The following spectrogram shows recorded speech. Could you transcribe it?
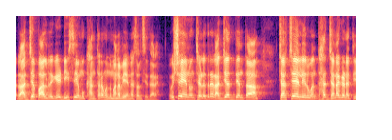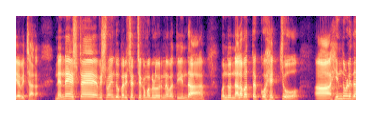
ರಾಜ್ಯಪಾಲರಿಗೆ ಡಿ ಸಿ ಎ ಮುಖಾಂತರ ಒಂದು ಮನವಿಯನ್ನು ಸಲ್ಲಿಸಿದ್ದಾರೆ. ವಿಷಯ ಏನು ಅಂತ ಹೇಳಿದ್ರೆ, ರಾಜ್ಯಾದ್ಯಂತ ಚರ್ಚೆಯಲ್ಲಿರುವಂತಹ ಜನಗಣತಿಯ ವಿಚಾರ. ನಿನ್ನೆಯಷ್ಟೇ ವಿಶ್ವ ಹಿಂದೂ ಪರಿಷತ್ ಚಿಕ್ಕಮಗಳೂರಿನ ವತಿಯಿಂದ ಒಂದು ನಲವತ್ತಕ್ಕೂ ಹೆಚ್ಚು ಹಿಂದುಳಿದ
